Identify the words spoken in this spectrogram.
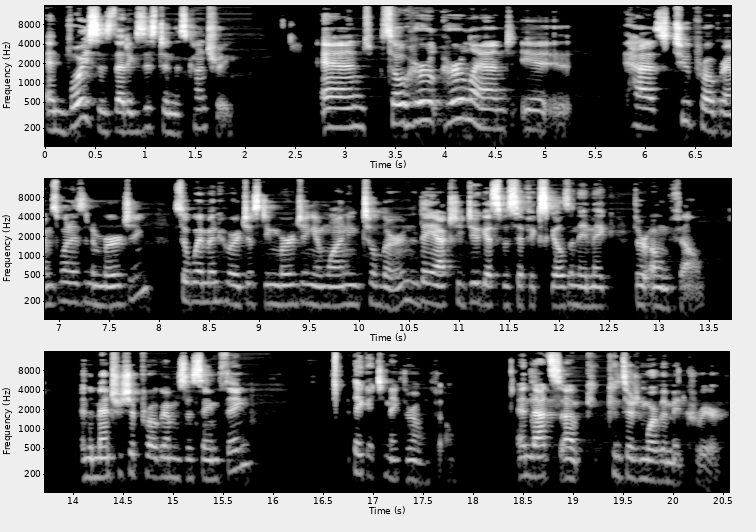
and voices that exist in this country. And so her Herland i has two programs. One is an emerging, so women who are just emerging and wanting to learn, they actually do get specific skills and they make their own film. And the mentorship program is the same thing. They get to make their own film, and that's uh, considered more of a mid-career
